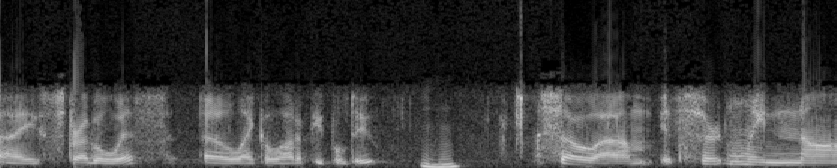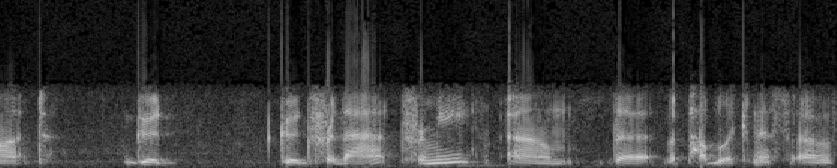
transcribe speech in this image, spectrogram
I struggle with, uh, like a lot of people do. So um, it's certainly not good good for that for me. Um, the the publicness of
